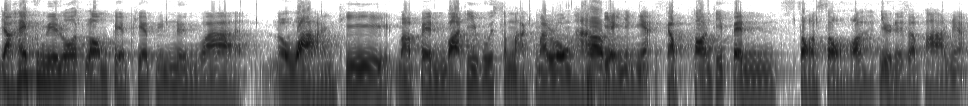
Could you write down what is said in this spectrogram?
อยากให้คุณวิโรธลองเปรียบเทียบนิดนึงว่า ระหว่างที่มาเป็นว่าที่ผู้สมัครมาลงหาครับเสียงอย่างเงี้ยกับตอนที่เป็นสสอยู่ในสภาเนี่ย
